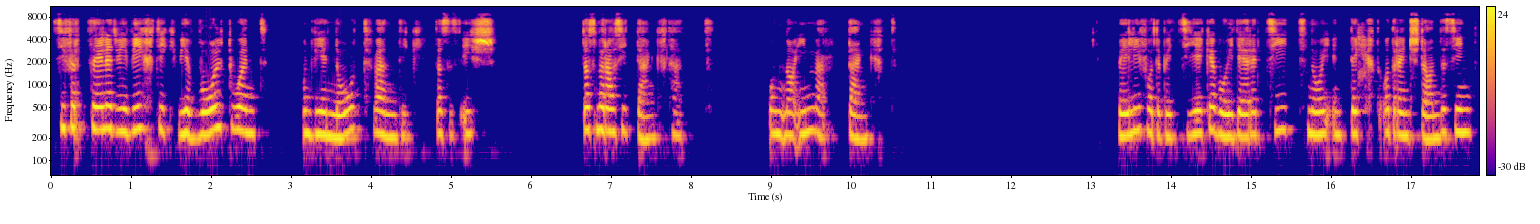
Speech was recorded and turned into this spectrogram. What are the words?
Sie erzählen, wie wichtig, wie wohltuend und wie notwendig das es ist, dass man an sie denkt hat und noch immer denkt. Welche von den Beziehungen, wo in dieser Zeit neu entdeckt oder entstanden sind,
